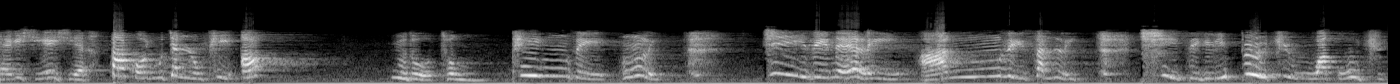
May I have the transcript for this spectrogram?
嘿的谢谢，打破有真龙皮。啊！我都从听在五里，记在那里，昂在山里，气在给你半句话过去，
